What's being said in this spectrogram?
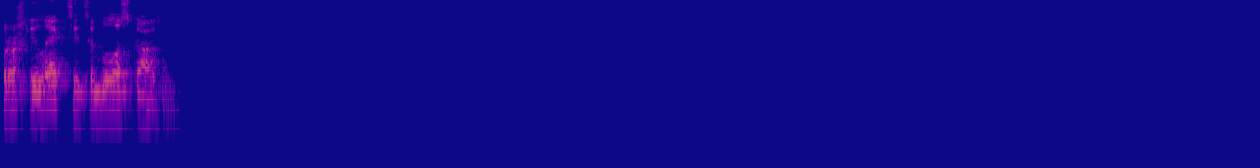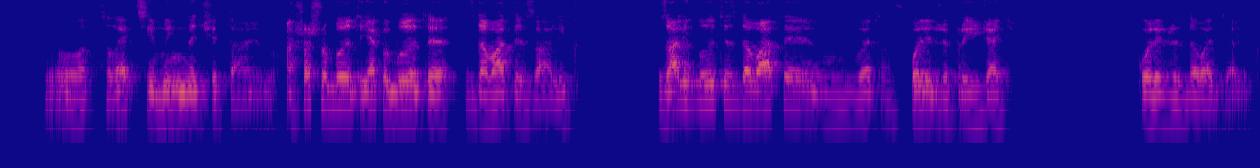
Прошлій лекції це було сказано. От, лекції ми не читаємо. А що ж ви будете, як ви будете здавати залік? Залік будете здавати в, в коледжі, приїжджати в коледжі здавати залік.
